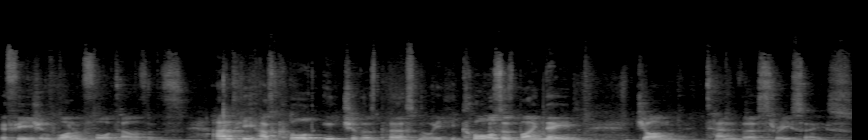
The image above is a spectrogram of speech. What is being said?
Ephesians 1 and 4 tells us. And He has called each of us personally. He calls us by name, John 10, verse 3 says.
